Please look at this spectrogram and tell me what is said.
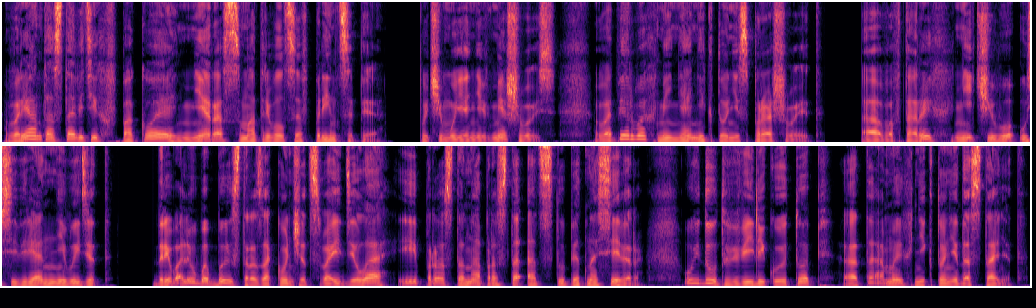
Вариант оставить их в покое не рассматривался в принципе. Почему я не вмешиваюсь? Во-первых, меня никто не спрашивает. А во-вторых, ничего у северян не выйдет. Древолюбы быстро закончат свои дела и просто-напросто отступят на север, уйдут в Великую Топь, а там их никто не достанет.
